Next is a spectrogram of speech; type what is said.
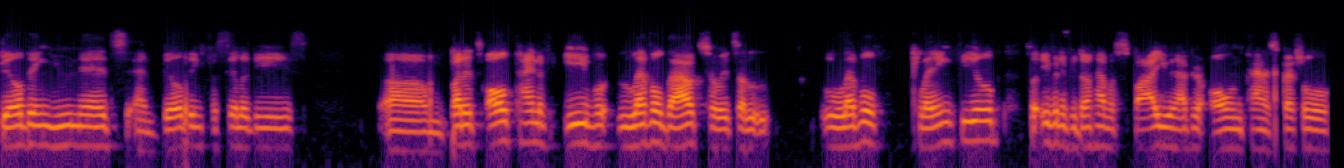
building units and building facilities. Um, but it's all kind of evil leveled out, so it's a level playing field. So even if you don't have a spy, you have your own kind of special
